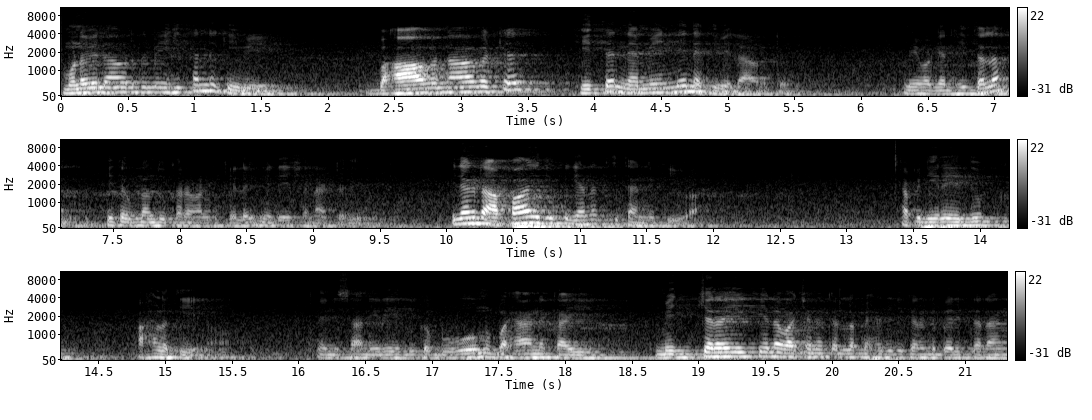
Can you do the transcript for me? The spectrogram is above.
මොන වෙලාවටද මේ හිතන්න කිව්වේ? භාවනාවට හිත නැමෙන්නේ නැති වෙලාවට. මේවා ගැන හිතලා හිත උනන්දු කරවන්න කියලා මේ දේශනා කළේ. ඊළඟට අපාය දුක ගැන හිතන්න කිව්වා. අපි නිරේ දුක් අහලා තියෙනවා. ඒ නිසා නිරේ දුක බොහොම භයානකයි. මෙච්චරයි කියලා වචන කරලා පැහැදිලි කරන්න බැරි තරම්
